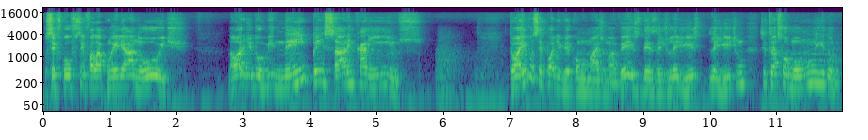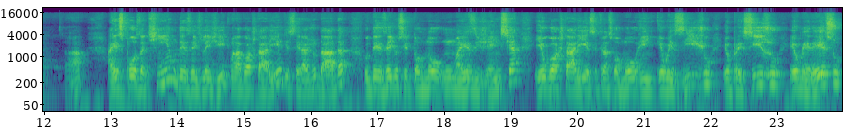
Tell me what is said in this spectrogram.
Você ficou sem falar com ele à noite. Na hora de dormir, nem pensar em carinhos. Então aí você pode ver como, mais uma vez, o desejo legítimo se transformou num ídolo. Tá? A esposa tinha um desejo legítimo, ela gostaria de ser ajudada, o desejo se tornou uma exigência, eu gostaria se transformou em eu exijo, eu preciso, eu mereço,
